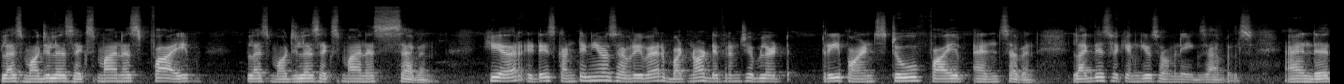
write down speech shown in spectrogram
plus modulus x minus 5 plus modulus x minus 7 here it is continuous everywhere but not differentiable at 3 points 2 5 and 7 like this we can give so many examples. And uh,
